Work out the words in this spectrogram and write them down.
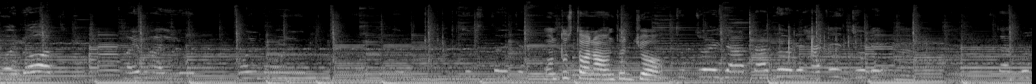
বয় রথ হয় ভাল্লুক বয় ময়ূর অন্তুস্ত না অন্তুর্য জোরে যা তার ধরে হাতের জোরে। তারপর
